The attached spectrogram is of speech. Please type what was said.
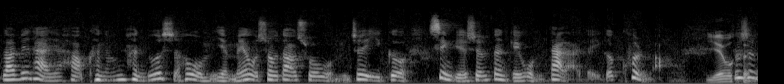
拉维塔也好，可能很多时候我们也没有受到说我们这一个性别身份给我们带来的一个困扰。也有可能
